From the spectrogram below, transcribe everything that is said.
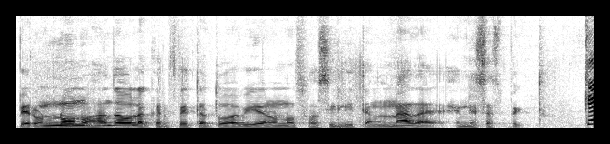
pero no nos han dado la carpeta todavía, no nos facilitan nada en ese aspecto. ¿Qué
